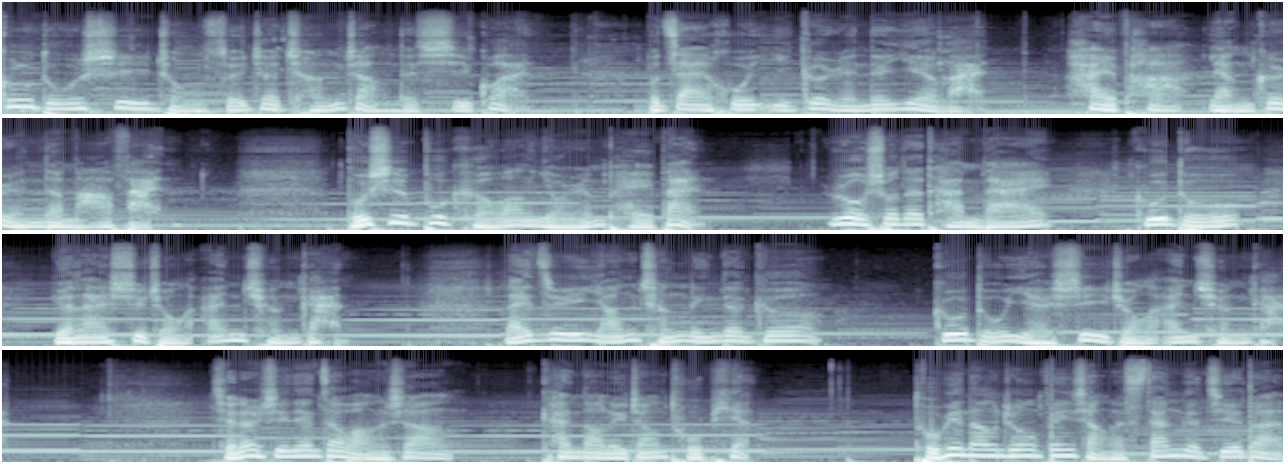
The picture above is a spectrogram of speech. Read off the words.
孤独是一种随着成长的习惯，不在乎一个人的夜晚，害怕两个人的麻烦，不是不渴望有人陪伴。若说的坦白，孤独原来是种安全感，来自于杨丞琳的歌，孤独也是一种安全感。前段时间在网上看到了一张图片，图片当中分享了三个阶段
